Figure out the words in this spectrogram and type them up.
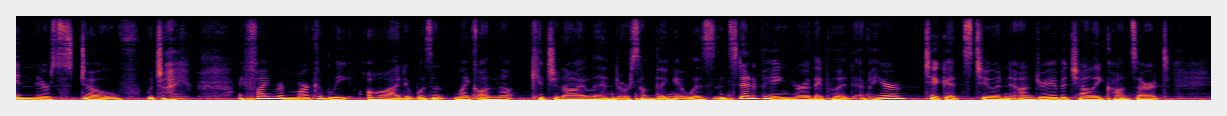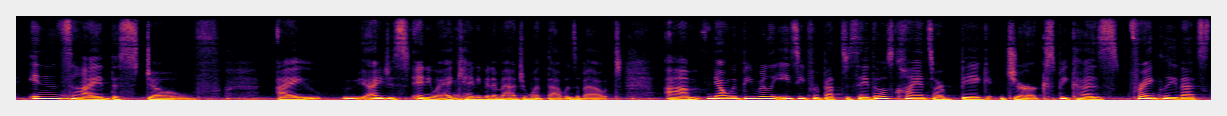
in their stove, which I, I find remarkably odd. It wasn't like on the kitchen island or something. It was instead of paying her, they put a pair of tickets to an Andrea Bocelli concert inside the stove. I I just anyway, I can't even imagine what that was about. Um, now it would be really easy for Beth to say those clients are big jerks because frankly that's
